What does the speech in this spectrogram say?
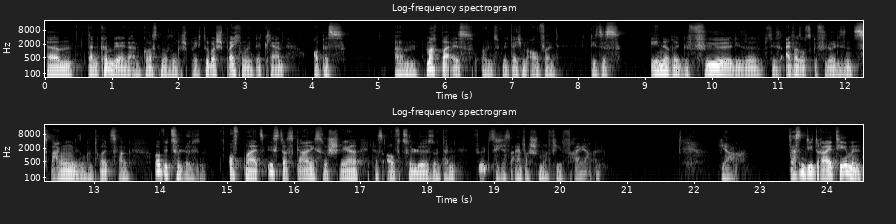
Ähm, dann können wir in einem kostenlosen Gespräch darüber sprechen und wir klären, ob es ähm, machbar ist und mit welchem Aufwand dieses innere Gefühl, diese, dieses Eifersuchtsgefühl oder diesen Zwang, diesen Kontrollzwang irgendwie zu lösen. Oftmals ist das gar nicht so schwer, das aufzulösen und dann fühlt sich das einfach schon mal viel freier an. Ja, das sind die drei Themen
